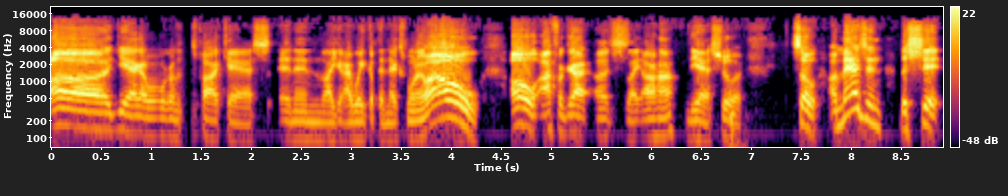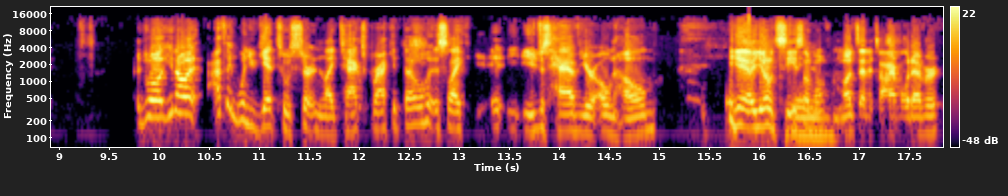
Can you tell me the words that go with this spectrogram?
Uh, yeah, I gotta work on this podcast, and then like I wake up the next morning. Oh, oh, I forgot. Uh, she's like, uh huh, yeah, sure. So imagine the shit well, you know what? I think when you get to a certain like tax bracket, though, it's like it, you just have your own home. you know, you don't see yeah. someone for months at a time or whatever.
